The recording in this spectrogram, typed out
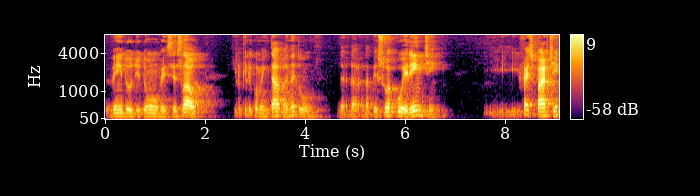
vendo de Dom Venceslau, aquilo que ele comentava, né, do, da, da pessoa coerente, e faz parte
